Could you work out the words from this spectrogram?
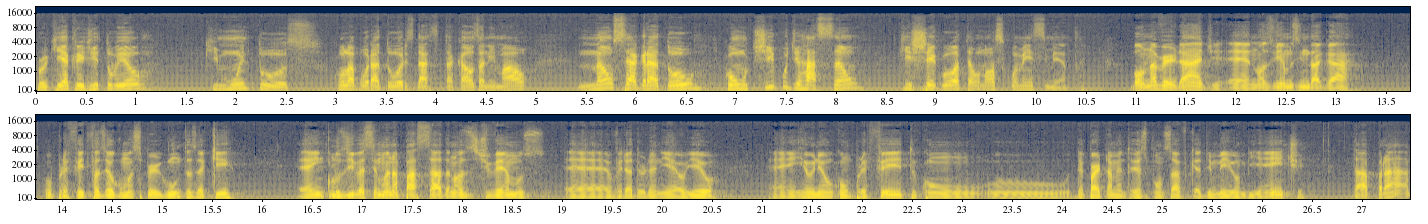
Porque acredito eu que muitos colaboradores desta causa animal não se agradou com o tipo de ração que chegou até o nosso conhecimento? Bom, na verdade, é, nós viemos indagar o prefeito fazer algumas perguntas aqui. É, inclusive, a semana passada nós estivemos, é, o vereador Daniel e eu, em reunião com o prefeito, com o departamento responsável, que é de meio ambiente, tá, para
